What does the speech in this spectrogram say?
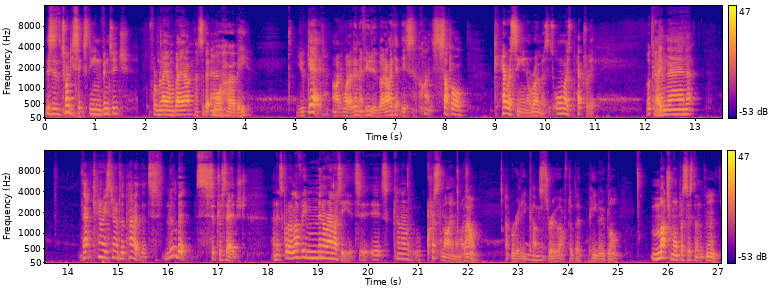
this is the 2016 vintage from Leon Beyer. That's a bit more herby. You get, well, I don't know if you do, but I get these quite subtle kerosene aromas. It's almost petrolly. Okay. And then that carries through into the palate. That's a little bit citrus edged, and it's got a lovely minerality. It's it's kind of crystalline almost. wow. That really cuts mm. through after the Pinot Blanc. Much more persistent mm.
